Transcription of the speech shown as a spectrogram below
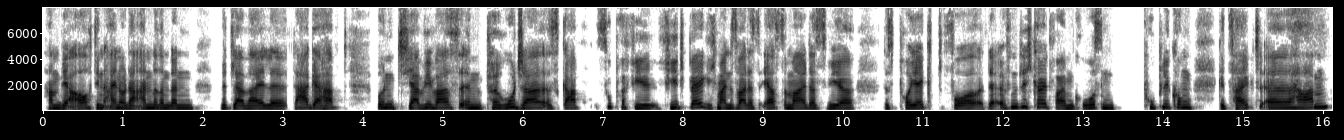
haben wir auch den einen oder anderen dann mittlerweile da gehabt. Und ja, wie war es in Perugia? Es gab super viel Feedback. Ich meine, es war das erste Mal, dass wir das Projekt vor der Öffentlichkeit, vor einem großen Publikum gezeigt äh, haben.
